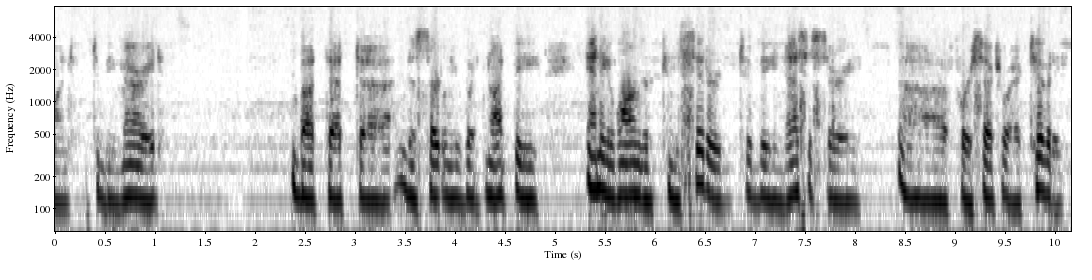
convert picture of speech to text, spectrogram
want to be married, but that uh, this certainly would not be any longer considered to be necessary uh, for sexual activity.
